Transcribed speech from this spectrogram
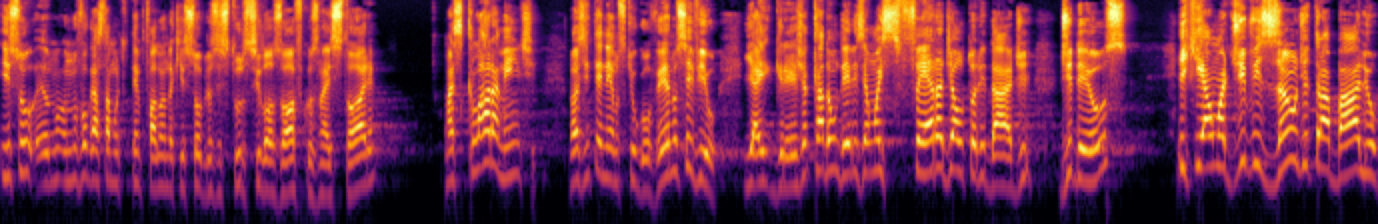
isso eu não vou gastar muito tempo falando aqui sobre os estudos filosóficos na história, mas claramente nós entendemos que o governo civil e a igreja, cada um deles é uma esfera de autoridade de Deus e que há uma divisão de trabalho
